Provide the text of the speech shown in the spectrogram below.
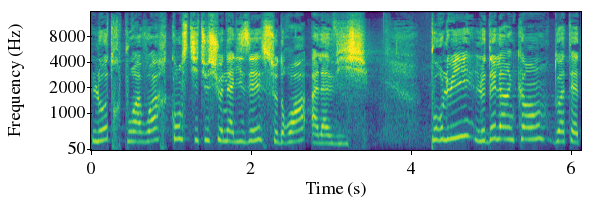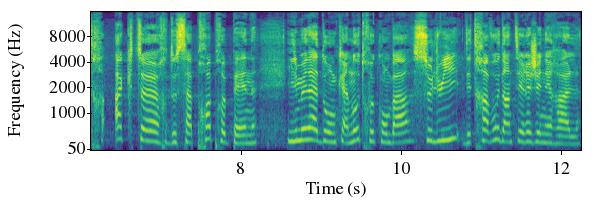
l'autre pour avoir constitutionnalisé ce droit à la vie. Pour lui, le délinquant doit être acteur de sa propre peine. Il mena donc un autre combat, celui des travaux d'intérêt général.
